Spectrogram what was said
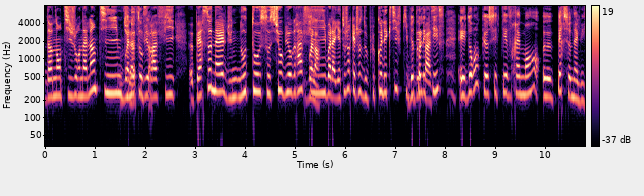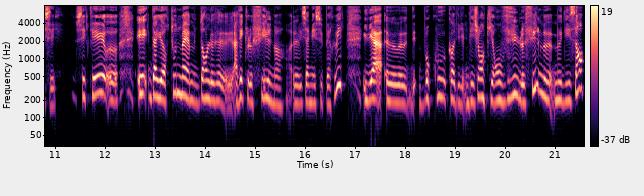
d'un- anti-journal intime, d'une Voilà, autobiographie euh, personnelle, d'une auto-sociobiographie. Voilà. Voilà. il y a toujours quelque chose de plus collectif qui de vous dépasse. collectif. Et donc, euh, c'était vraiment euh, personnalisé. C'était euh, et d'ailleurs tout de même dans le avec le film euh, les années super 8 il y a euh, beaucoup quand des gens qui ont vu le film me disant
